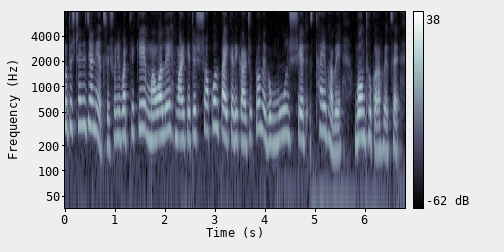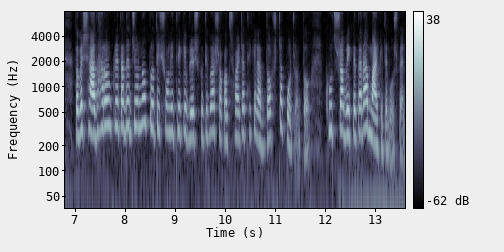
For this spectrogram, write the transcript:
প্রতিষ্ঠানটি জানিয়েছে, শনিবার থেকে মাওয়ালেহ মার্কেটের সকল পাইকারি কার্যক্রম এবং মূল শেড স্থায়ীভাবে বন্ধ করা হয়েছে। তবে সাধারণ ক্রেতাদের জন্য প্রতি শনি থেকে বৃহস্পতিবার সকাল ছয়টা থেকে রাত দশটা পর্যন্ত খুচরা বিক্রেতারা মার্কেটে বসবেন।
